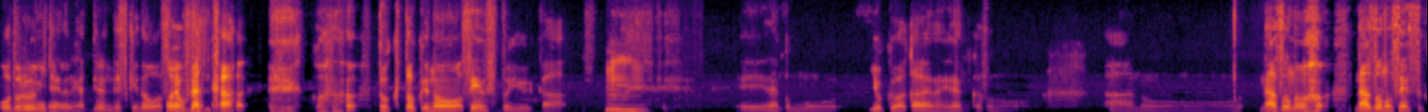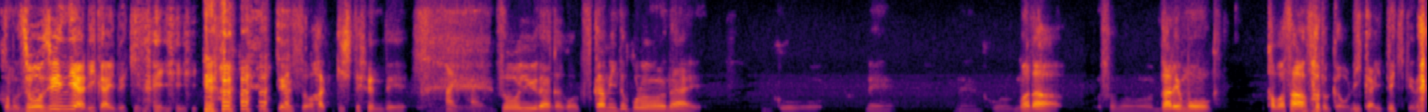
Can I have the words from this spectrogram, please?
踊るみたいなのやってるんですけど、それもなんか、この独特のセンスというか、うん。えーなんかもうよくわからないなんかそのあのー謎の 謎のセンスこの常人には理解できない センスを発揮してるんではいはい。そういうなんかこうつかみどころのないこうねねこうまだその誰も樺沢まかを理解できてない。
